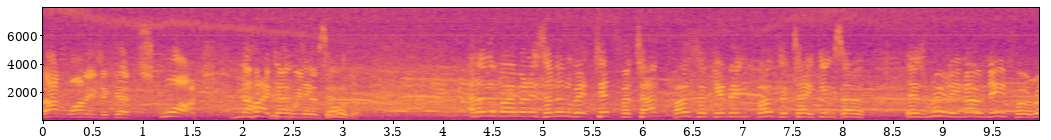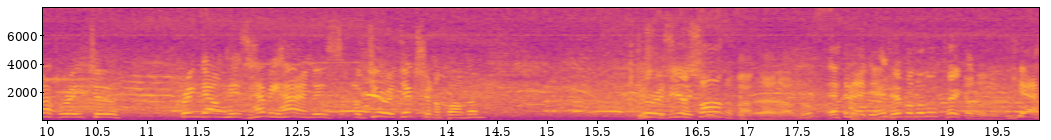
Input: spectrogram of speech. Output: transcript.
not wanting to get squashed. No, I don't think so. And at the moment, it's a little bit tit for tat. Both are giving, both are taking, so there's really no need for a referee to bring down his heavy hand his, of jurisdiction upon them. Used to be a song about that, Alfred. they did. Give a little, take a little. Yeah.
